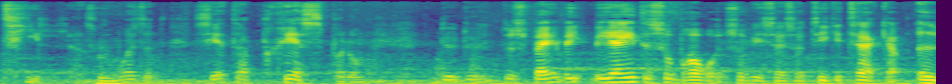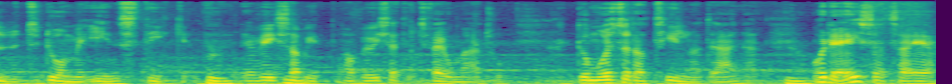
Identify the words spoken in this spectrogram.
till. Alltså, man måste sätta press på dem du, du, du spel, vi, vi, är inte så bra som vi säger så tiki-taka ut dem med insticken. Mm. Det visar vi, har vi visat i två matcher. Då måste det till något annat. Mm. Och det är så att säga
